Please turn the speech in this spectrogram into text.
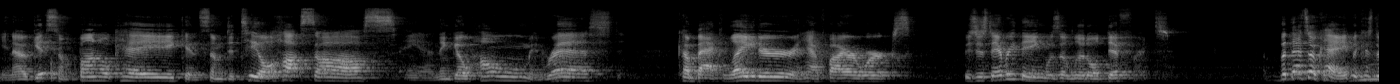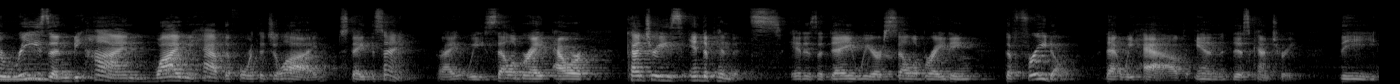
you know get some funnel cake and some Datil hot sauce and then go home and rest come back later and have fireworks it was just everything was a little different but that's okay because the reason behind why we have the 4th of July stayed the same right we celebrate our country's independence it is a day we are celebrating the freedom that we have in this country. The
